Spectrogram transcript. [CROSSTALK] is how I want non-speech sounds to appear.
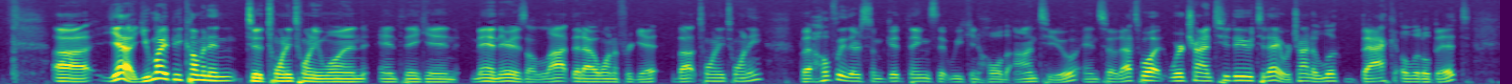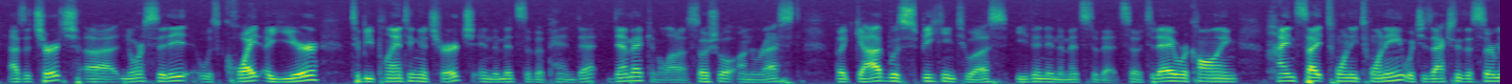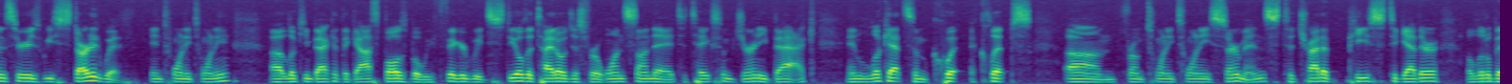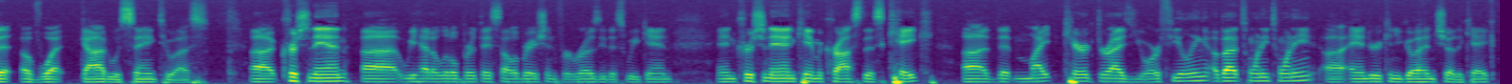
uh, yeah, you might be coming into 2021 and thinking, man, there is a lot that I want to forget about 2020 but hopefully there's some good things that we can hold on to. And so that's what we're trying to do today. We're trying to look back a little bit. As a church, uh, North City was quite a year to be planting a church in the midst of a pandemic and a lot of social unrest. But God was speaking to us even in the midst of it. So today we're calling Hindsight 2020, which is actually the sermon series we started with in 2020 uh, looking back at the Gospels, but we figured we'd steal the title just for one Sunday to take some journey back and look at some qu- clips um, from 2020 sermons to try to piece together a little bit of what God was saying to us. Uh, Christian Ann, uh, we had a little birthday celebration for Rosie this weekend, and Christian Ann came across this cake. Uh, that might characterize your feeling about 2020. Uh, Andrew, can you go ahead and show the cake?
